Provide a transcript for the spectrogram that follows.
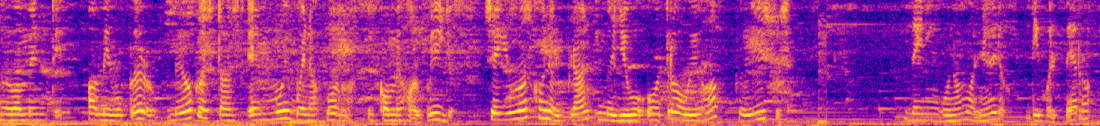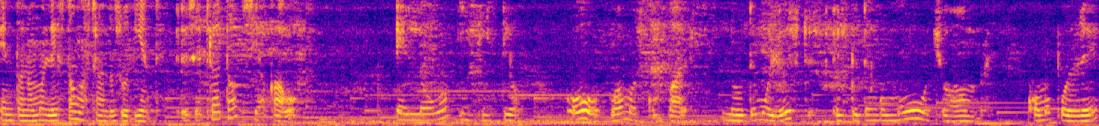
nuevamente, amigo perro, veo que estás en muy buena forma y con mejor brillo. Seguimos con el plan y me llevo otra oveja. ¿Qué dices? De ninguna manera, dijo el perro en tono molesto mostrando sus dientes. Ese trato se acabó. El lobo insistió. Oh, vamos, compadre, no te molestes, es que tengo mucha hambre. ¿Cómo podré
